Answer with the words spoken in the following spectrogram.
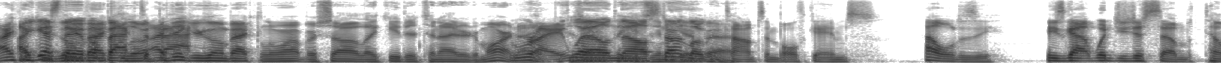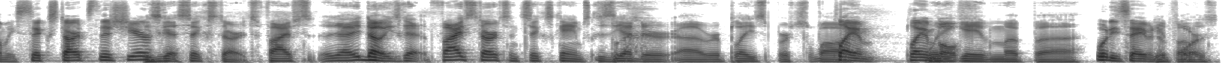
I, think guess they have a back back to Laurent- I think you're going back to Laurent Brossoit like either tonight or tomorrow night. Right. Well, no. Start Logan back. Thompson both games. How old is he? He's got. What did you just tell me? Six starts this year. He's got six starts. Five. uh, No, he's got five starts in six games because he had to uh, replace Brossoit. Play him. Play him when both. he gave him up. Uh, What are you saving him for? others.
